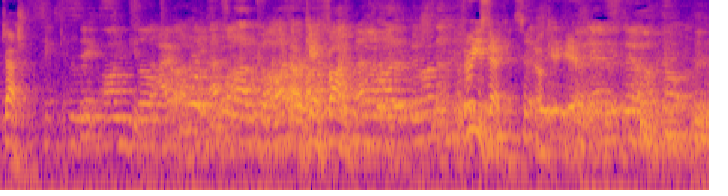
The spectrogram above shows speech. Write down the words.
Josh. Six. six. Um, so I have more. That's a lot of kabbalah. Okay, fine. That's a lot of Mishnah. Three seconds. Okay, yeah.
